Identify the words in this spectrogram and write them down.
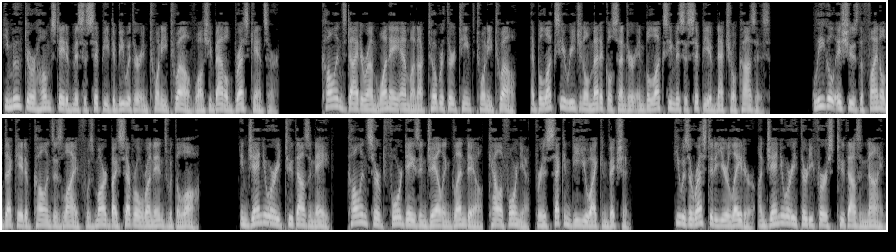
He moved to her home state of Mississippi to be with her in 2012 while she battled breast cancer. Collins died around 1 a.m. on October 13, 2012, at Biloxi Regional Medical Center in Biloxi, Mississippi of natural causes. Legal issues The final decade of Collins's life was marred by several run-ins with the law. In January 2008, Collins served four days in jail in Glendale, California, for his second DUI conviction. He was arrested a year later on January 31, 2009,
